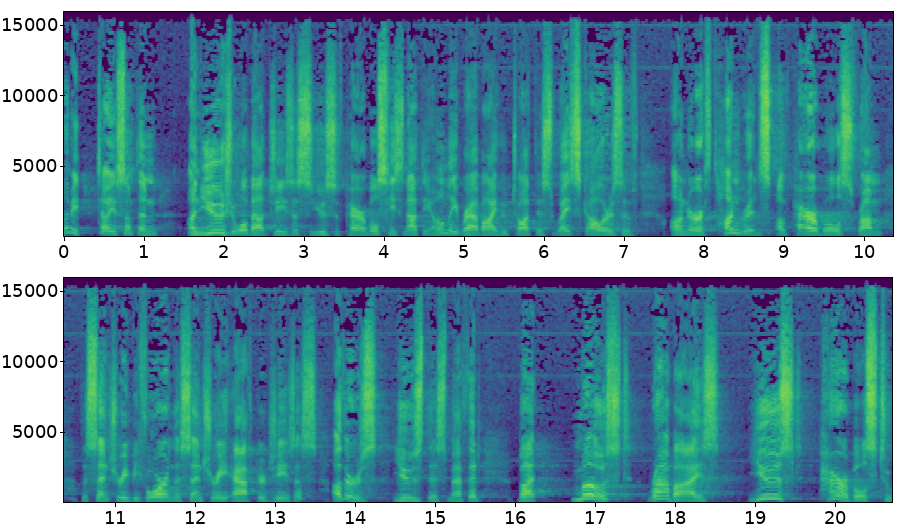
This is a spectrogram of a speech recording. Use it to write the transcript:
let me tell you something unusual about Jesus' use of parables. He's not the only rabbi who taught this way. Scholars have unearthed hundreds of parables from the century before and the century after Jesus. Others used this method, but most rabbis used parables to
